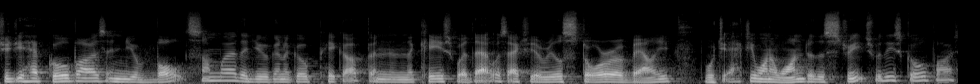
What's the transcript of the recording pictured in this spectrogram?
Should you have gold bars in your vault somewhere that you're going to go pick up? And in the case where that was actually a real store of value, would you actually want to wander the streets with these gold bars?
